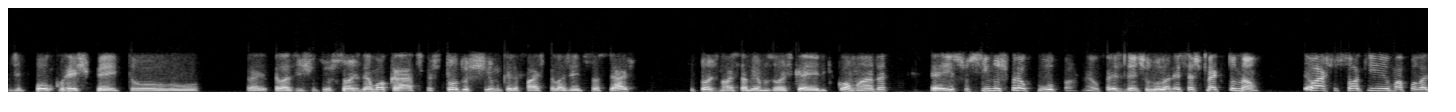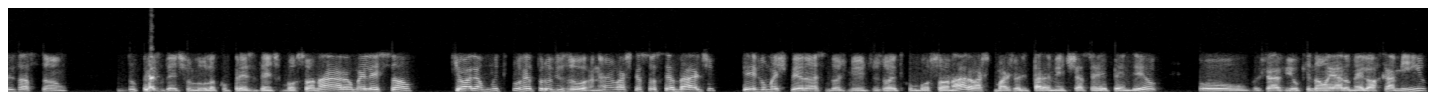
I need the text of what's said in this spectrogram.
de pouco respeito pra, pelas instituições democráticas. Todo o estímulo que ele faz pelas redes sociais, que todos nós sabemos hoje que é ele que comanda, é, isso sim nos preocupa. Né? O presidente Lula, nesse aspecto, não. Eu acho só que uma polarização do presidente Lula com o presidente Bolsonaro é uma eleição que olha muito para o retrovisor, né? Eu acho que a sociedade teve uma esperança em 2018 com Bolsonaro, eu acho que majoritariamente já se arrependeu ou já viu que não era o melhor caminho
